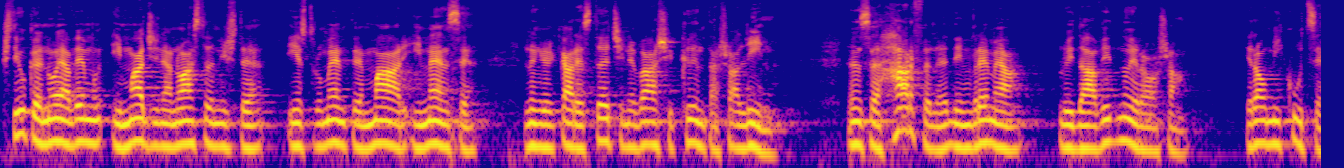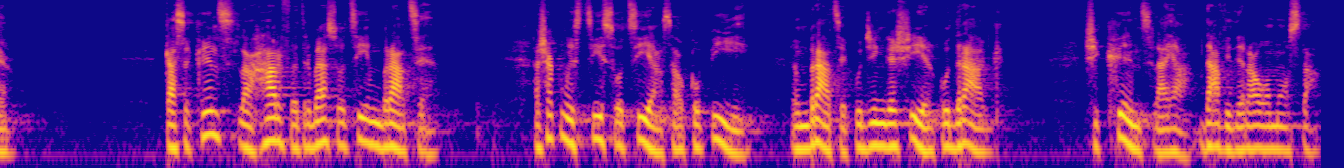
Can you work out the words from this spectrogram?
Știu că noi avem imaginea noastră, niște instrumente mari, imense, lângă care stă cineva și cântă așa lin. Însă harfele din vremea lui David nu erau așa, erau micuțe. Ca să cânți la harfă trebuia să o ții în brațe. Așa cum îți ții soția sau copiii în brațe, cu gingășie, cu drag. Și cânți la ea. David era omul ăsta.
